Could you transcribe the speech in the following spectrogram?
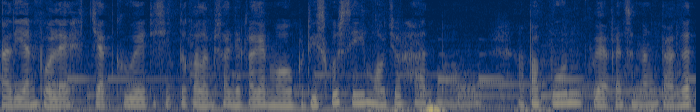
kalian boleh chat gue di situ kalau misalnya kalian mau berdiskusi mau curhat mau apa pun gue akan senang banget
